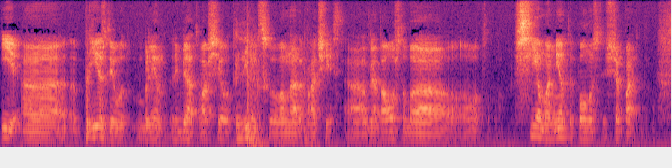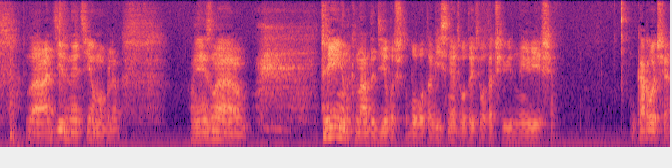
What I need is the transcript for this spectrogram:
И э, прежде вот, блин, ребят, вообще вот лекцию вам надо прочесть э, для того, чтобы э, вот, все моменты полностью исчерпать. Да, отдельная тема, блин. Я не знаю, тренинг надо делать, чтобы вот объяснять вот эти вот очевидные вещи. Короче,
